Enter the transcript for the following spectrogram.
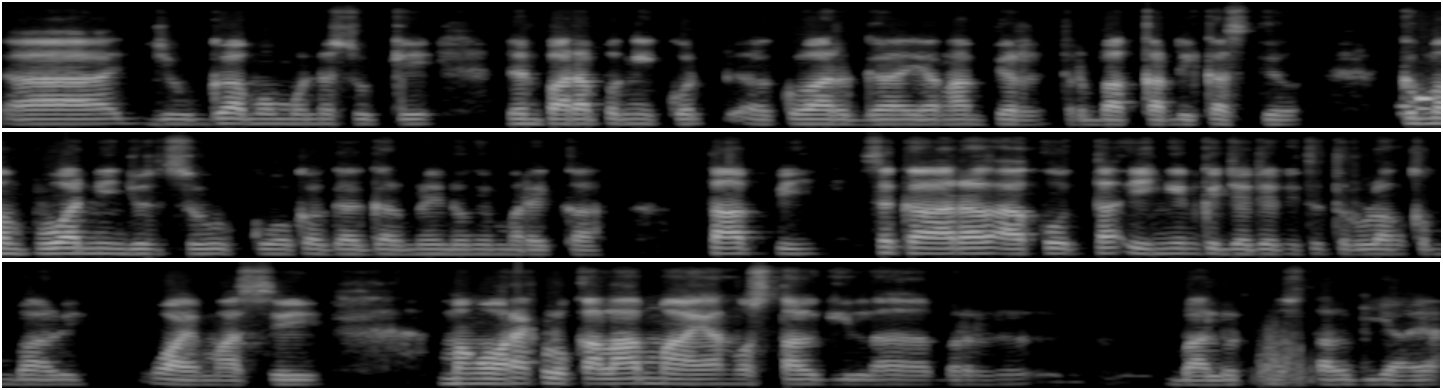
uh, juga Momonosuke dan para pengikut uh, keluarga yang hampir terbakar di kastil. Kemampuan ninjutsu Kuoka gagal melindungi mereka. Tapi sekarang aku tak ingin kejadian itu terulang kembali. Wah, masih mengorek luka lama ya, nostalgia berbalut nostalgia ya.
